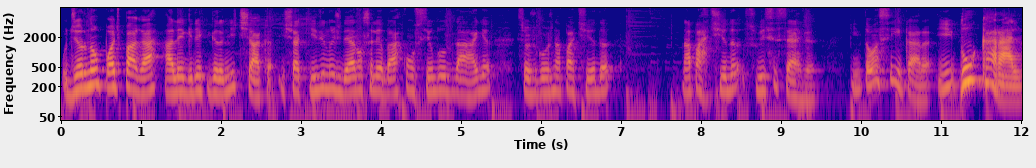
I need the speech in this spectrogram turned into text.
O dinheiro não pode pagar a alegria que Granit Xhaka e Shaqiri nos deram celebrar com o símbolo da águia seus gols na partida na partida Suíça e Sérvia. Então assim, cara, e Do caralho.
